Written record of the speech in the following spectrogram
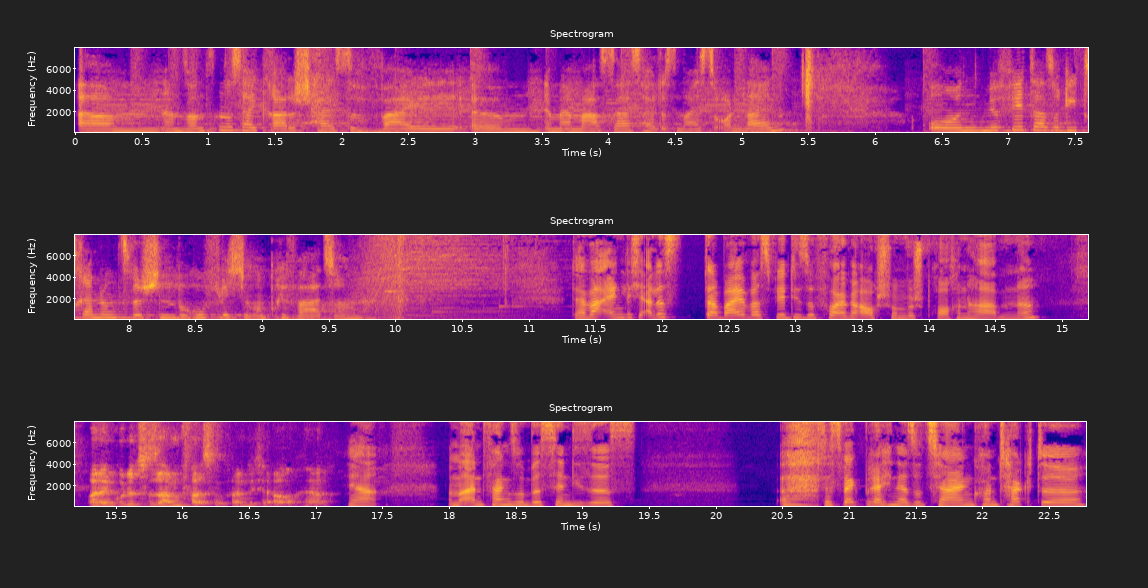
Ähm, ansonsten ist halt gerade scheiße, weil ähm, in meinem Master ist halt das meiste online. Und mir fehlt da so die Trennung zwischen beruflichem und privatem. Da war eigentlich alles dabei, was wir diese Folge auch schon besprochen haben, ne? War eine gute Zusammenfassung, fand ich auch, ja. Ja. Am Anfang so ein bisschen dieses, äh, das Wegbrechen der sozialen Kontakte,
